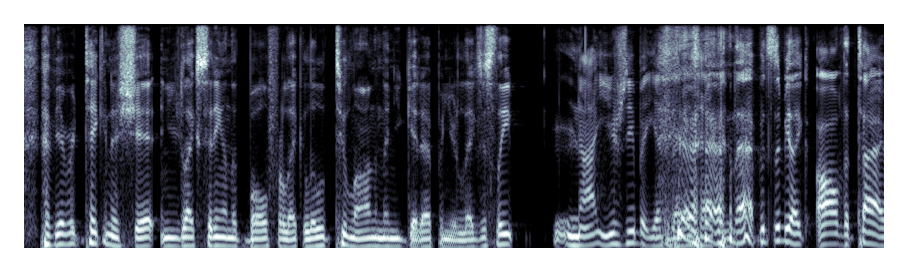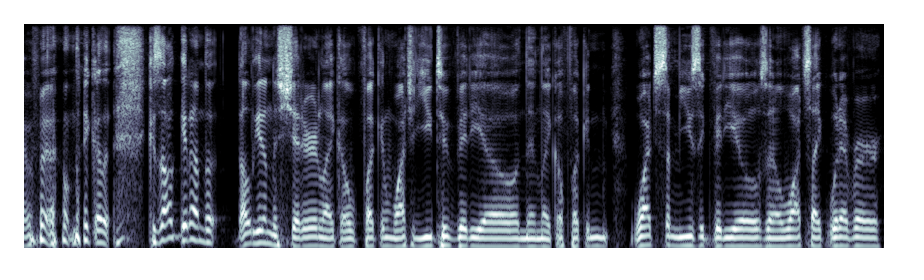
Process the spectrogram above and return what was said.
have you ever taken a shit and you're like sitting on the bowl for like a little too long and then you get up and your legs asleep? Not usually, but yes, that has happened. that happens to me like all the time. Oh like, because I'll get on the I'll get on the shitter and like I'll fucking watch a YouTube video and then like I'll fucking watch some music videos and I'll watch like whatever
